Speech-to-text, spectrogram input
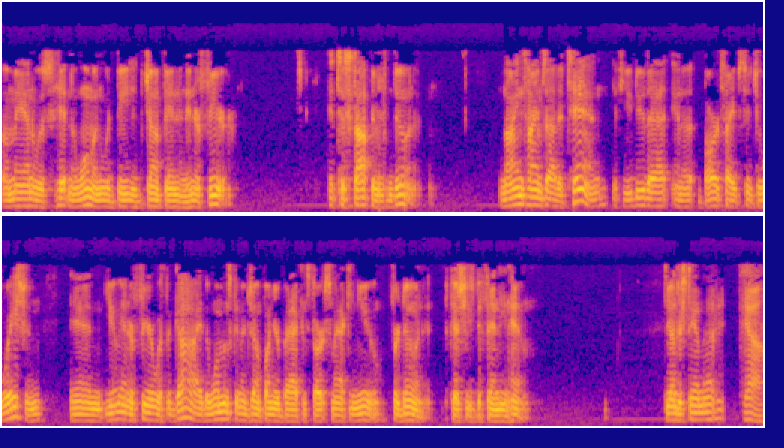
a man was hitting a woman would be to jump in and interfere to stop him from doing it. Nine times out of ten, if you do that in a bar type situation and you interfere with the guy, the woman's going to jump on your back and start smacking you for doing it because she's defending him. Do you understand that? Yeah.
